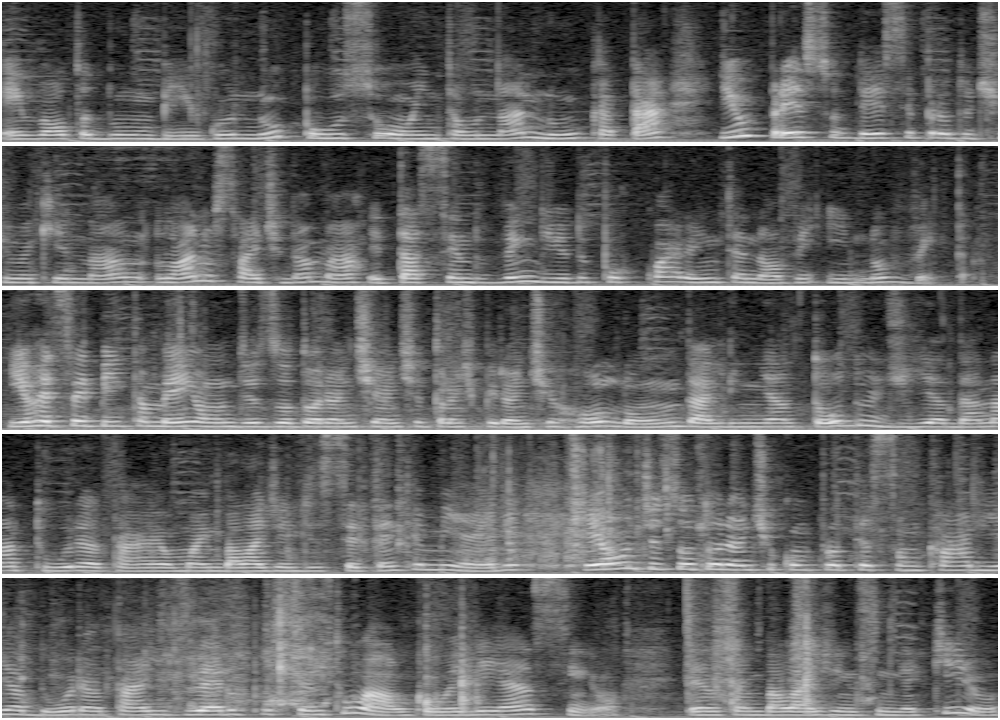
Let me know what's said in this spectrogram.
em volta do umbigo, no pulso ou então na nuca, tá? E o preço desse produtinho aqui na, lá no site da marca, ele tá sendo vendido por R$ 49,90. E eu recebi também um desodorante antitranspirante Rolon da linha Todo Dia da Natura, tá? É uma embalagem de 70ml é um desodorante com proteção clareadora, tá? E 0% álcool. Ele é assim, ó. Tem essa embalagenzinha aqui, ó,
